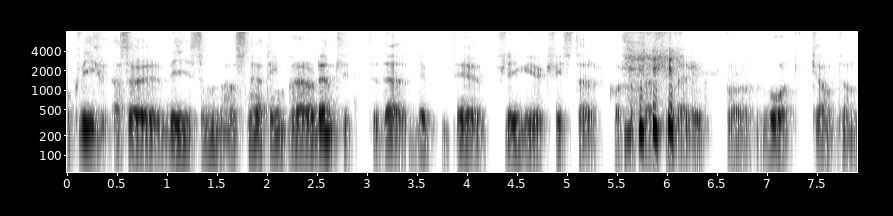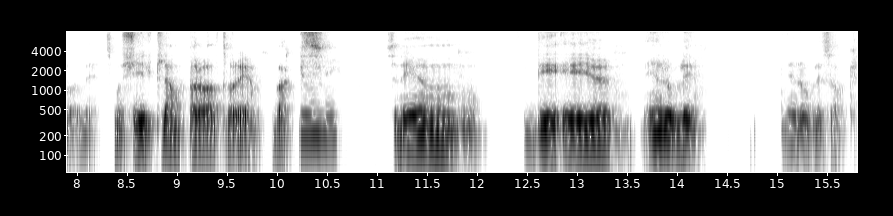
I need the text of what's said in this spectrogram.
Och vi, alltså, vi som har snöat in på det här ordentligt, det, där, det, det flyger ju kvistar kors och tvärs hela Europa på vårkanten med små kylklampar och allt vad det är, vax. Oj. Så det är, en, det är ju en rolig, en rolig sak.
